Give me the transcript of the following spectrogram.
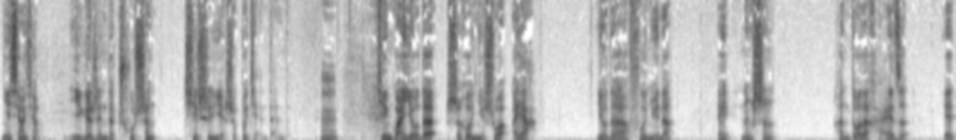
你想想，一个人的出生其实也是不简单的。嗯尽管有的时候你说，哎呀，有的妇女呢，哎，能生很多的孩子，也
